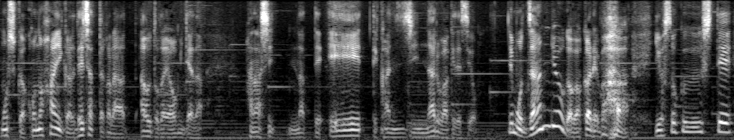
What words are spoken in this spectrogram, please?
もしくはこの範囲から出ちゃったからアウトだよみたいな話になってえーって感じになるわけですよ。でも残量が分かれば 予測して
